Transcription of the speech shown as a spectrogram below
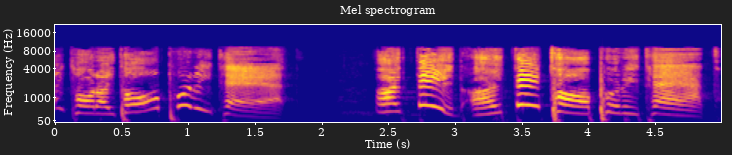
I thought I told Putty Tat. I did, I did tell Putty Tat.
